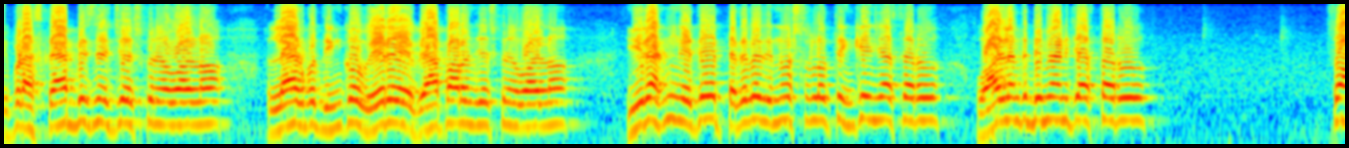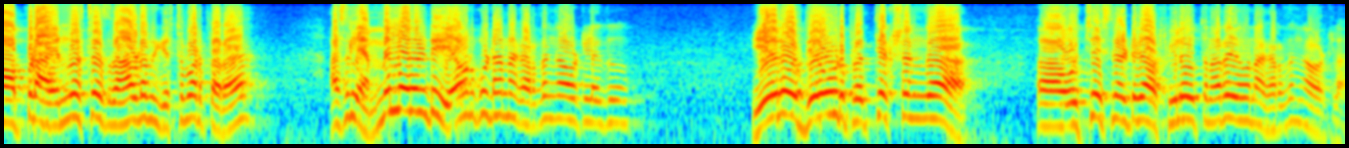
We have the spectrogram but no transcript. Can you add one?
ఇప్పుడు ఆ స్క్రాప్ బిజినెస్ చేసుకునే వాళ్ళం లేకపోతే ఇంకో వేరే వ్యాపారం చేసుకునే వాళ్ళం. ఈ రకంగా అయితే పెద్ద పెద్ద ఇన్వెస్టర్లు వస్తే ఇంకేం చేస్తారు? వాళ్ళు ఎంత డిమాండ్ చేస్తారు? సో అప్పుడు ఆ ఇన్వెస్టర్స్ రావడానికి ఇష్టపడతారా? అసలు ఎమ్మెల్యేలు అంటే ఏమనుకుంటా నాకు అర్థం కావట్లేదు. ఏదో దేవుడు ప్రత్యక్షంగా వచ్చేసినట్టుగా ఫీల్ అవుతున్నారో ఏమో నాకు అర్థం కావట్లే.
